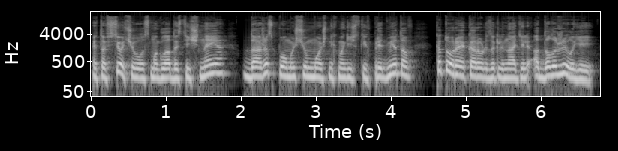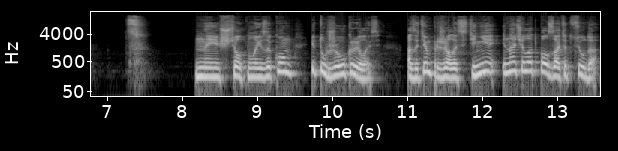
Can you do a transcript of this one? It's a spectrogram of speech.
Это все, чего смогла достичь Нея, даже с помощью мощных магических предметов, которые король-заклинатель одолжил ей. Тсс. Нэй щелкнула языком и тут же укрылась, а затем прижалась к стене и начала отползать отсюда.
